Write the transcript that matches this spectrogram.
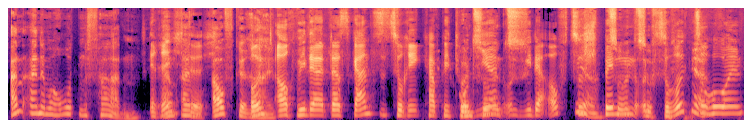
an einem roten Faden. Richtig. aufgereiht. Und auch wieder das Ganze zu rekapitulieren Und und, zurück- wieder aufzuspinnen Ja, zurück zu- und zurückzuholen.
